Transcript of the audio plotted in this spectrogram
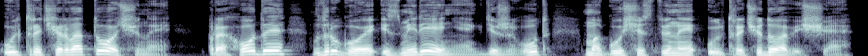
ультрачервоточины — проходы в другое измерение, где живут могущественные ультрачудовища.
